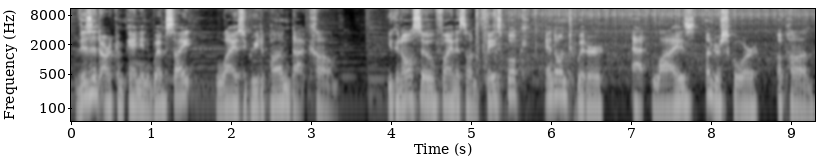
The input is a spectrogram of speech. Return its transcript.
visit our companion website, liesagreedupon.com. You can also find us on Facebook and on Twitter at lies underscore upon.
